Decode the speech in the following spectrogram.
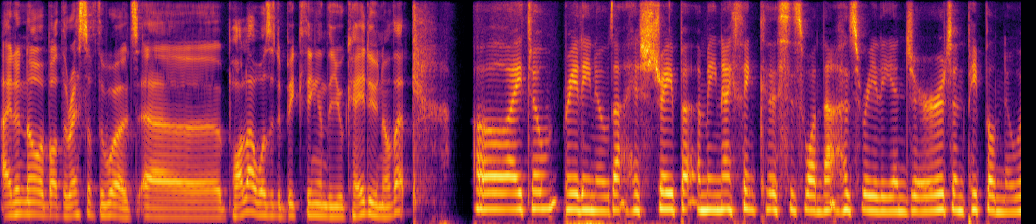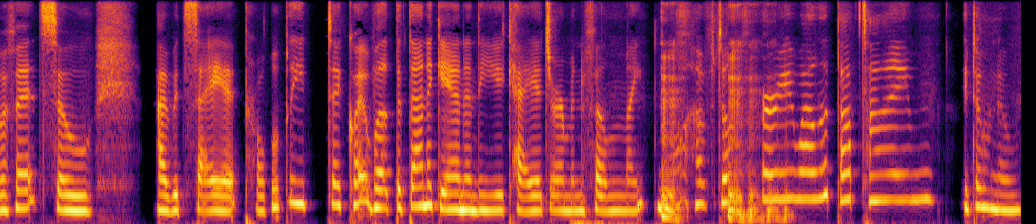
I don't know about the rest of the world. Uh, Paula, was it a big thing in the UK? Do you know that? Oh, I don't really know that history, but I mean, I think this is one that has really endured and people know of it. So I would say it probably did quite well. But then again, in the UK, a German film might not have done very well at that time. I don't know.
